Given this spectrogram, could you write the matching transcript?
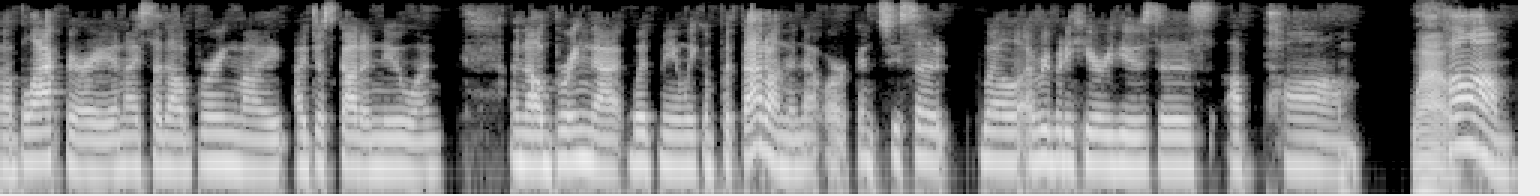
a BlackBerry, and I said I'll bring my. I just got a new one, and I'll bring that with me, and we can put that on the network. And she said, well, everybody here uses a Palm. Wow. Palm,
